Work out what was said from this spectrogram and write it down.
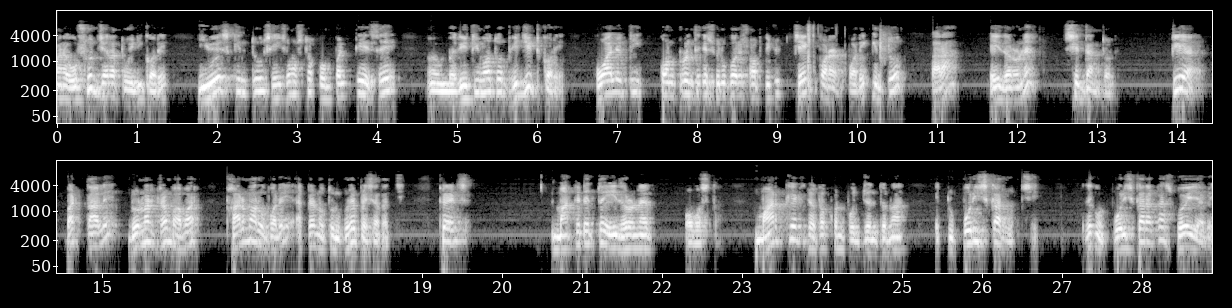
মানে ওষুধ যারা তৈরি করে ইউএস কিন্তু সেই সমস্ত কোম্পানিতে এসে রীতিমতো ভিজিট করে কোয়ালিটি কন্ট্রোল থেকে শুরু করে সবকিছু চেক করার পরে কিন্তু তারা এই ধরনের সিদ্ধান্ত নেয়। ক্লিয়ার বাট তাহলে ডোনাল্ড ট্রাম্প আবার ফার্মার উপরে একটা নতুন করে প্রেশার আছে ফ্রেন্ডস মার্কেটের তো এই ধরনের অবস্থা। মার্কেট যতক্ষণ পর্যন্ত না একটু পরিষ্কার হচ্ছে। দেখুন, পরিষ্কার আকাশ হয়ে যাবে।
